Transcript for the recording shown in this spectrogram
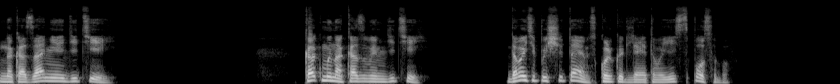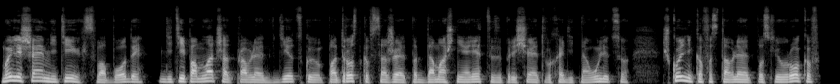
Наказание детей. Как мы наказываем детей? Давайте посчитаем, сколько для этого есть способов. Мы лишаем детей их свободы, детей помладше отправляют в детскую, подростков сажают под домашний арест и запрещают выходить на улицу, школьников оставляют после уроков,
